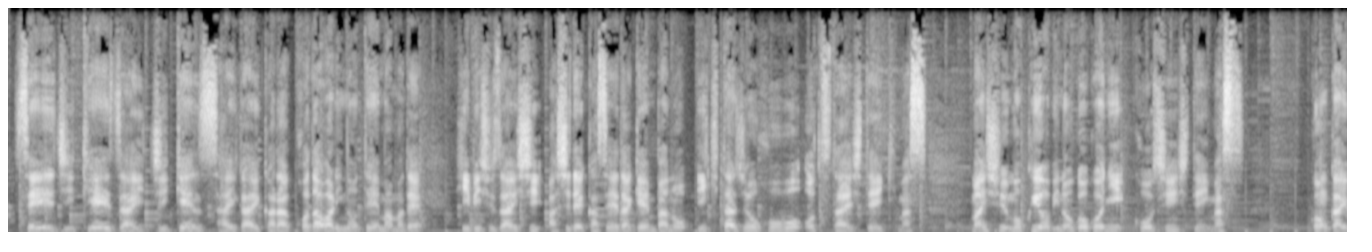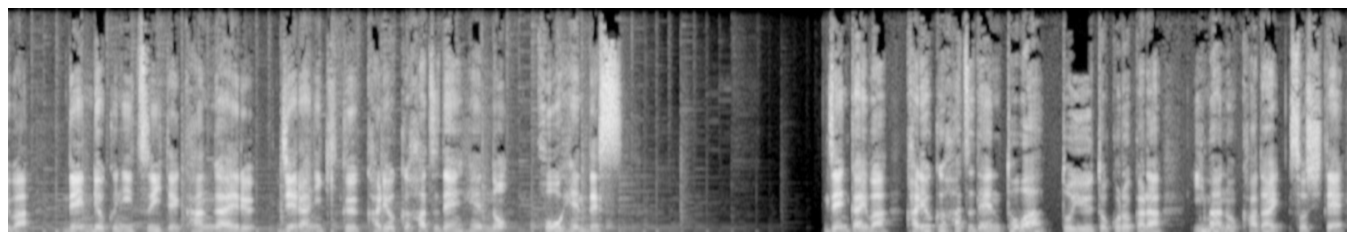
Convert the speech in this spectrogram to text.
政治経済事件災害からこだわりのテーマまで日々取材し足で稼いだ現場の生きた情報をお伝えしていきます。毎週木曜日の午後に更新しています。今回は電力について考えるジェラに聞く火力発電編の後編です。前回は火力発電とはというところから今の課題、そして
